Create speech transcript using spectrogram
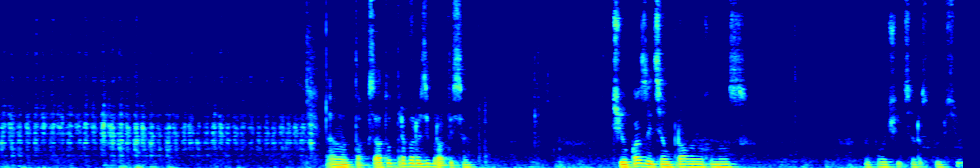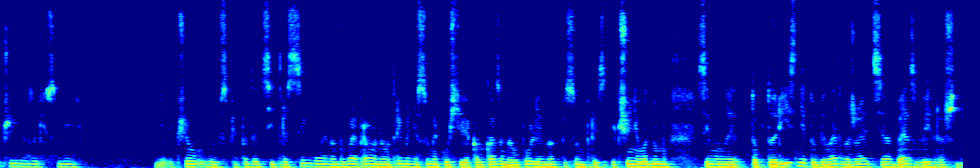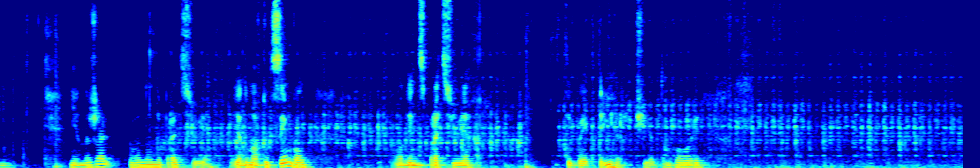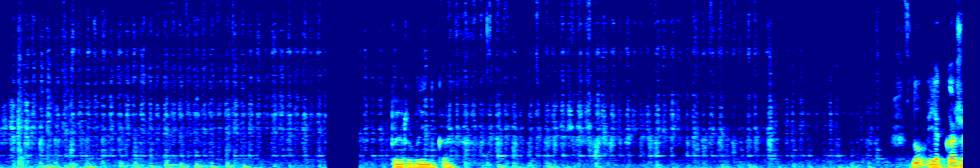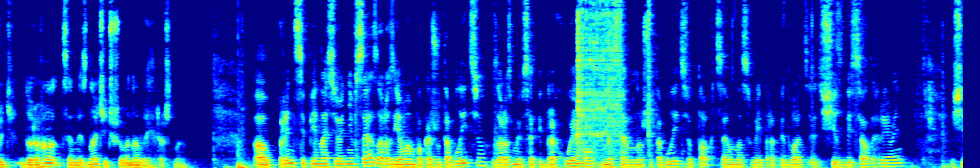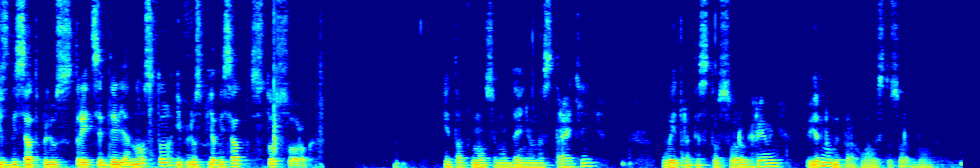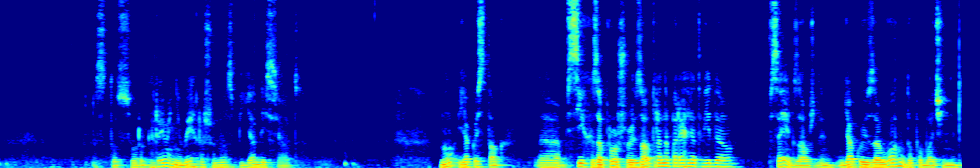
Е, Так, а тут треба розібратися. Чи указується у правилах у нас виплачується розповсюдження захисний? Якщо співпадають ці три символи, набуває право на отримання суми коштів, яка вказана у полі надписом приз. Якщо ні в одному символі, тобто різні, то білет вважається безвиграшним. Ні, на жаль, воно не працює. Я думав, тут символ один спрацює. Типу як тригер, чи як там говорять. Перлинка. Ну, як кажуть, дорога, це не значить, що вона виграшна. В принципі, на сьогодні все. Зараз я вам покажу таблицю. Зараз ми все підрахуємо, внесемо нашу таблицю. Так, це у нас витрати 20, 60 гривень. 60 плюс 30 90 і плюс 50 140. І так, вносимо день у нас третій. Витрати 140 гривень. Вірно, ми порахували 140 було. 140 гривень і виграш у нас 50. Ну, якось так. Е, Всіх запрошую завтра на перегляд відео. Все як завжди. Дякую за увагу. До побачення.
